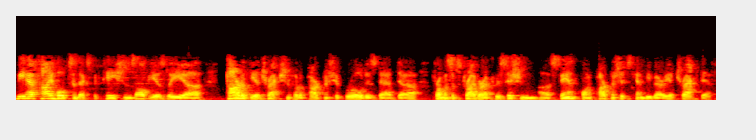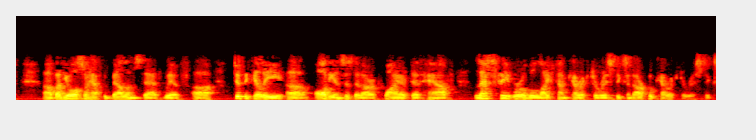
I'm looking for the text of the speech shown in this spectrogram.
We have high hopes and expectations. Obviously, uh, part of the attraction for the partnership road is that uh, from a subscriber acquisition uh, standpoint, partnerships can be very attractive. Uh but you also have to balance that with uh, typically audiences that are acquired that have less favorable lifetime characteristics and ARPU characteristics.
